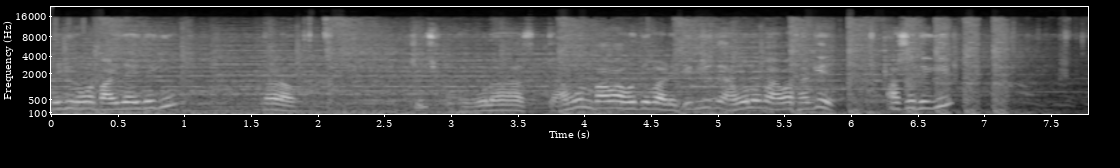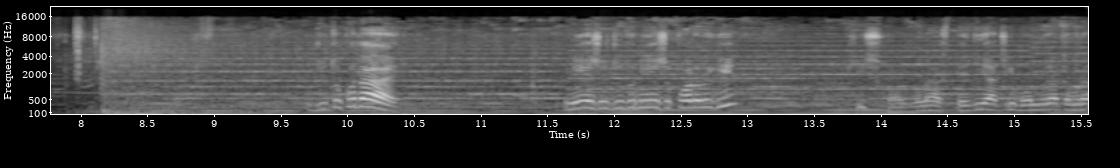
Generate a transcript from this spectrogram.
দেখি তোমার বাড়ি যাই দেখি। দাঁড়াও। কি সর্বনাশ কেমন বাবা হতে পারে? পৃথিবীতে এমনও বাবা থাকে? আসো দেখি। জুতো কোথায়? নিয়ে এসো, জুতো নিয়ে এসো, পরে দেখি। কি সর্বনাশ দেখি আজকে বন্ধুরা, তোমরা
